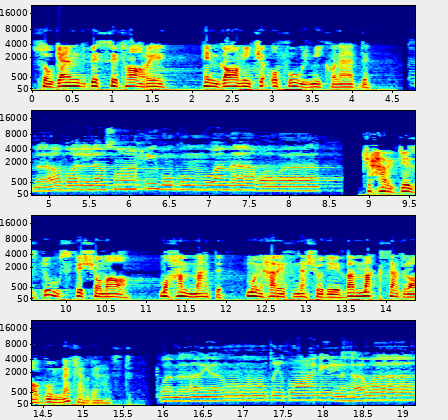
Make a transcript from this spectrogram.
سوگند به ستاره هنگامی که افول می کند ما ضل صاحبكم وما غوا که هرگز دوست شما محمد منحرف نشده و مقصد را گم نکرده است. و ما ينطق عن الهوا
